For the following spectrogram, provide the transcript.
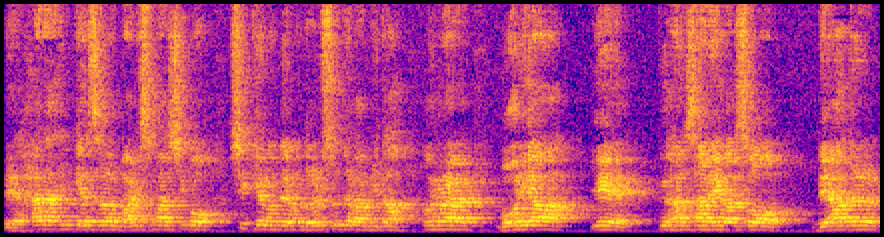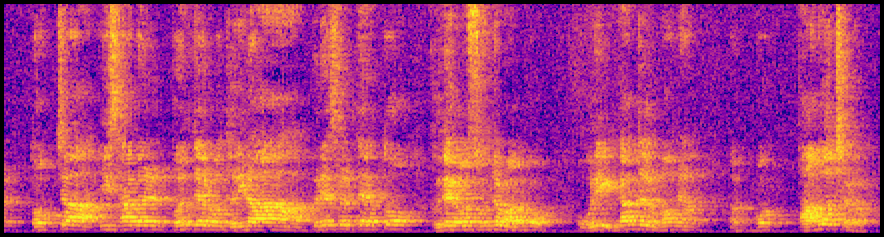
예, 하나님께서 말씀하시고 시키는 대로 늘 순종합니다. 어느 날 모리아의 그한 산에 가서 내 아들 독자 이삭을 번제로 드리라 그랬을 때 또 그대로 순종하고 우리 인간적으로 보면 어, 뭐 바보처럼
